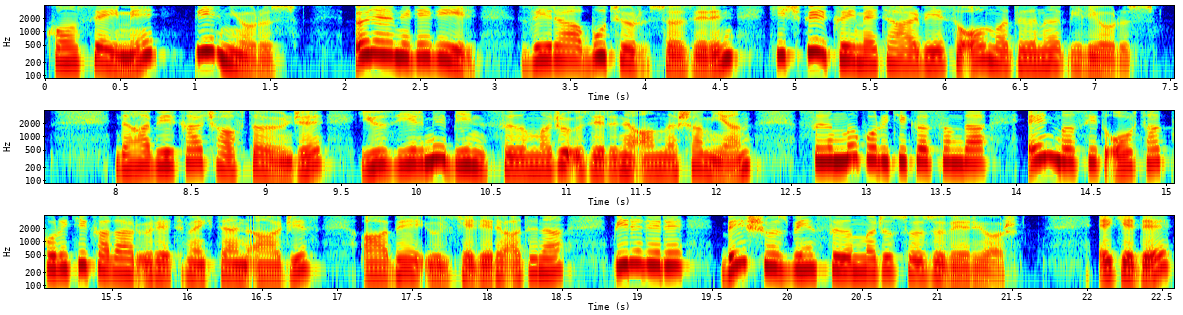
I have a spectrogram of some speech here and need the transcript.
konsey mi bilmiyoruz. Önemli de değil. Zira bu tür sözlerin hiçbir kıymet harbiyesi olmadığını biliyoruz. Daha birkaç hafta önce 120 bin sığınmacı üzerine anlaşamayan, sığınma politikasında en basit ortak politikalar üretmekten aciz AB ülkeleri adına birileri 500 bin sığınmacı sözü veriyor. Ege'de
